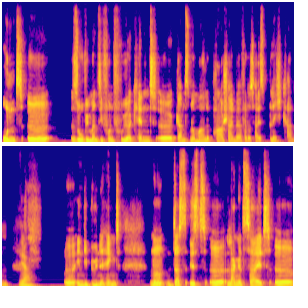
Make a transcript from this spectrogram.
Und äh, so wie man sie von früher kennt, äh, ganz normale Paarscheinwerfer, das heißt Blechkannen, äh, in die Bühne hängt. Ne? Das ist äh, lange Zeit äh,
